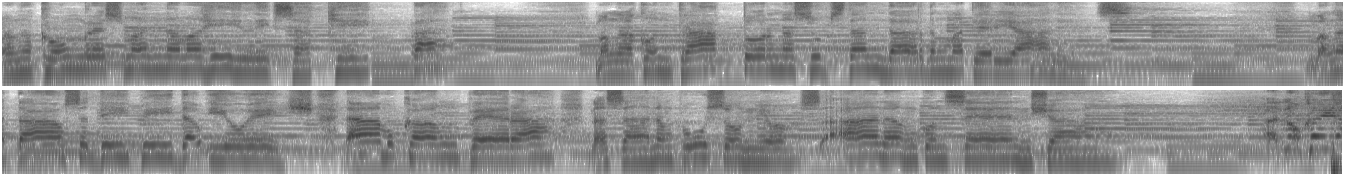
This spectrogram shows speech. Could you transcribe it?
Mga congressman na mahilig sa kickback Mga kontraktor na substandard ang materyales Mga tao sa DP Na mukhang pera Nasaan ang puso nyo? Saan ang konsensya? Ano kaya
